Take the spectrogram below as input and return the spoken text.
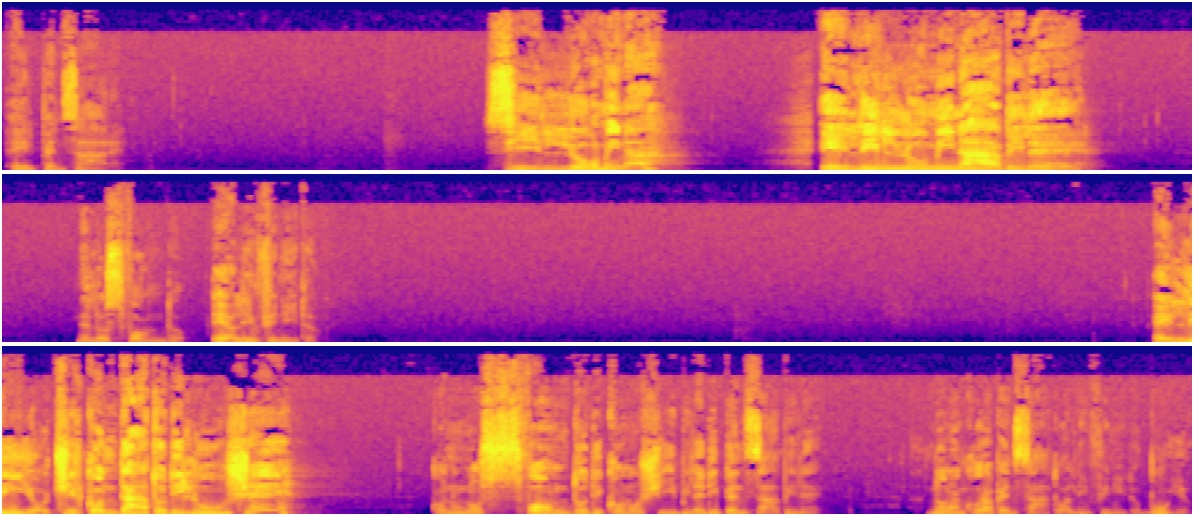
È il pensare. Si illumina e l'illuminabile nello sfondo è all'infinito. È l'io circondato di luce, con uno sfondo di conoscibile, di pensabile, non ancora pensato all'infinito, buio.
